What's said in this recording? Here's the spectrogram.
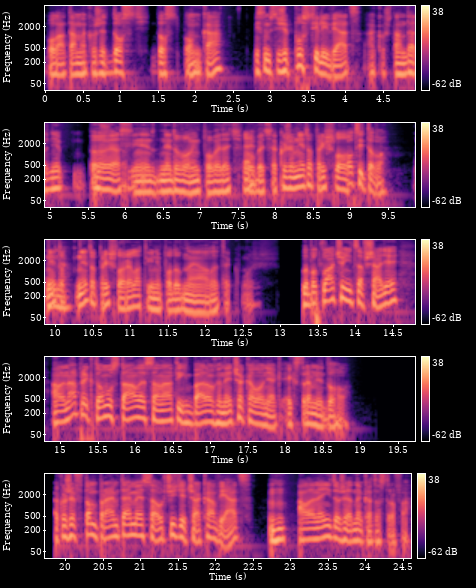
Bola tam akože dosť, dosť plnka. Myslím si, že pustili viac ako štandardne. To ja si ne- nedovolím povedať Ne? vôbec. Akože mne to prišlo... Pocitovo. Mne to, mne to prišlo relatívne podobné, ale tak môžeš... Lebo tlačenica všade, ale napriek tomu stále sa na tých baroch nečakalo nejak extrémne dlho. Akože v tom prime time sa určite čaká viac, Mhm. ale není to žiadna katastrofa.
